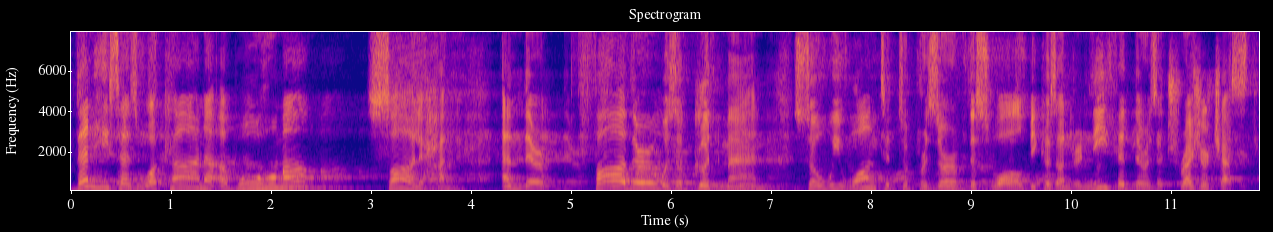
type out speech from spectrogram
Then he says, وَكَانَ أَبُوهُمَا صَالِحًا And their father was a good man. So we wanted to preserve this wall because underneath it there is a treasure chest.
